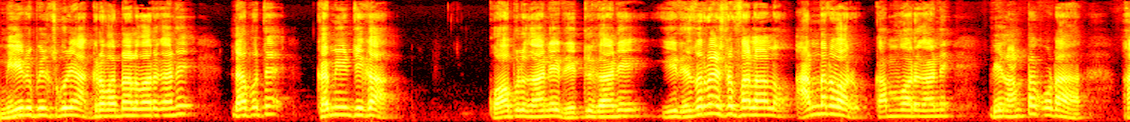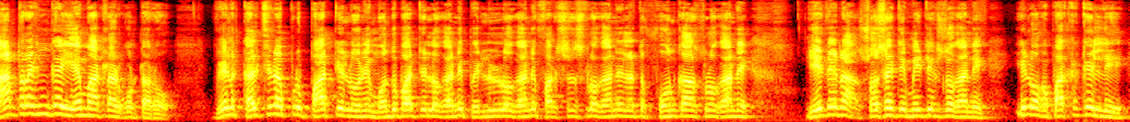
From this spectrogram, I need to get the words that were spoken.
మీరు పిలుచుకునే అగ్రవర్ణాల వారు కానీ లేకపోతే కమ్యూనిటీగా కోపులు కానీ రెడ్లు కానీ ఈ రిజర్వేషన్ ఫలాలు అందరి వారు కమ్మవారు కానీ వీళ్ళంతా కూడా ఆంతరంగంగా ఏం మాట్లాడుకుంటారో? వీళ్ళు కలిసినప్పుడు పార్టీల్లోనే మందు పార్టీల్లో కానీ పెళ్ళిళ్ళలో కానీ ఫంక్షన్స్లో కానీ లేకపోతే ఫోన్ కాల్స్లో కానీ ఏదైనా సొసైటీ మీటింగ్స్లో కానీ వీళ్ళు ఒక పక్కకి వెళ్ళి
